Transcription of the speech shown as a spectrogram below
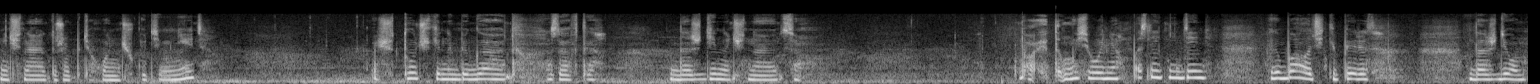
Начинает уже потихонечку темнеть. Еще тучки набегают. Завтра дожди начинаются. Поэтому сегодня последний день рыбалочки перед дождем.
